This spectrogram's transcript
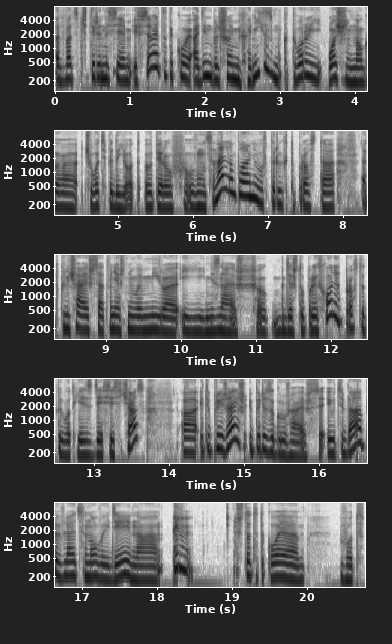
24 на 7. И все это такой один большой механизм, который очень много чего тебе дает. Во-первых, в эмоциональном плане, во-вторых, ты просто отключаешься от внешнего мира и не знаешь, где что происходит, просто ты вот есть здесь и сейчас, а, и ты приезжаешь и перезагружаешься, и у тебя появляются новые идеи на что-то такое, вот,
